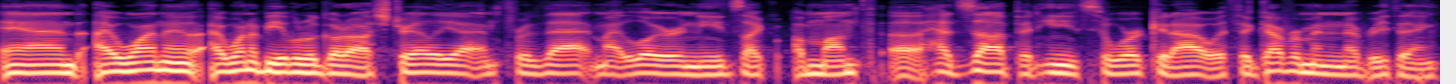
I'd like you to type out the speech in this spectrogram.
and I want to. I want to be able to go to Australia, and for that, my lawyer needs like a month uh, heads up, and he needs to work it out with the government and everything.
